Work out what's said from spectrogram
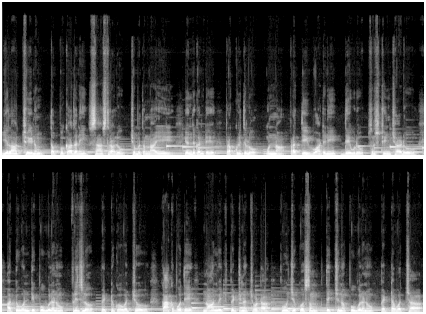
ఇలా చేయడం తప్పు కాదని శాస్త్రాలు చెబుతున్నాయి. ఎందుకంటే ప్రకృతిలో ఉన్న ప్రతి వాటిని దేవుడు సృష్టించాడు. అటువంటి పువ్వులను ఫ్రిడ్జ్లో పెట్టుకోవచ్చు. కాకపోతే నాన్ వెజ్ పెట్టిన చోట పూజ కోసం తెచ్చిన పువ్వులను పెట్టవచ్చా?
